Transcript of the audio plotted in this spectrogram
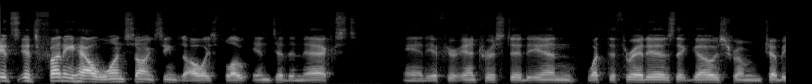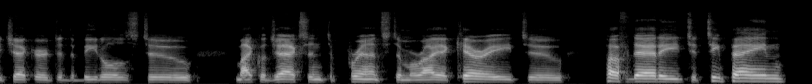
it's it's funny how one song seems to always float into the next. And if you're interested in what the thread is that goes from Chubby Checker to the Beatles to Michael Jackson to Prince to Mariah Carey to Puff Daddy to T Pain,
